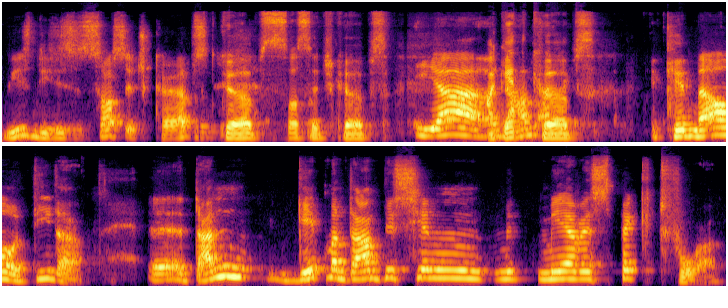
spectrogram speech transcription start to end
wie hießen die, diese Sausage Curbs. Curbs, Sausage Curbs. Ja. Baguette Curbs. Genau, die da. Äh, dann geht man da ein bisschen mit mehr Respekt vor.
